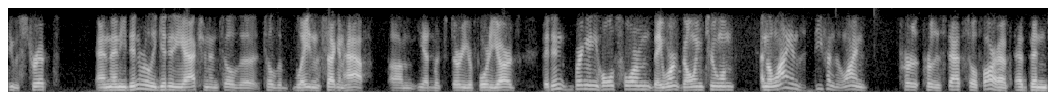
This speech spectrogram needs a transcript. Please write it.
he was stripped, and then he didn't really get any action until the till the late in the second half. Um, he had like 30 or 40 yards. They didn't bring any holes for him. They weren't going to him, and the Lions' defensive line, per per the stats so far, have have been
